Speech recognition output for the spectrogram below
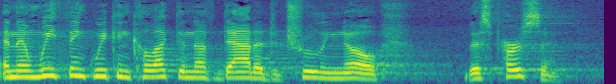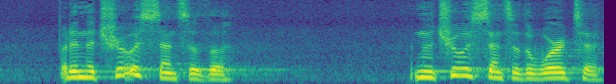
and then we think we can collect enough data to truly know this person. But in the truest sense of the in the truest sense of the word to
